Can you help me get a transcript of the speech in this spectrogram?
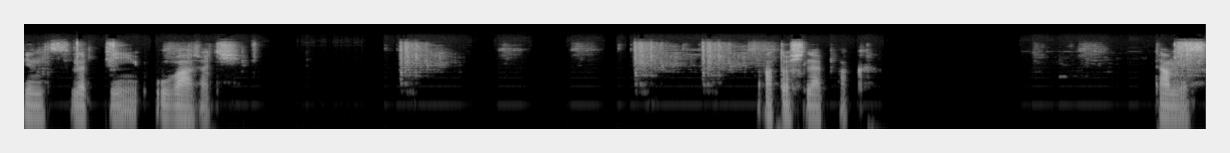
Więc lepiej uważać. A to ślepak. Tam jest.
